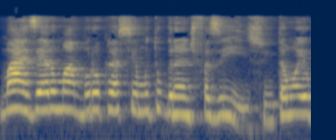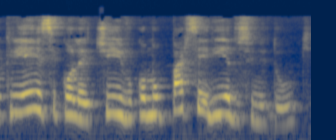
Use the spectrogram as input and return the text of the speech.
mas era uma burocracia muito grande fazer isso. Então eu criei esse coletivo como parceria do Cineduc,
